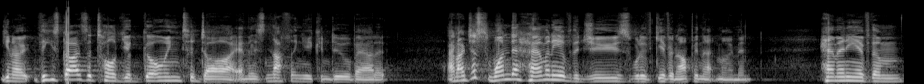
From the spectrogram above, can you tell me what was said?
you know, these guys are told you're going to die and there's nothing you can do about it. And I just wonder how many of the Jews would have given up in that moment. How many of them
